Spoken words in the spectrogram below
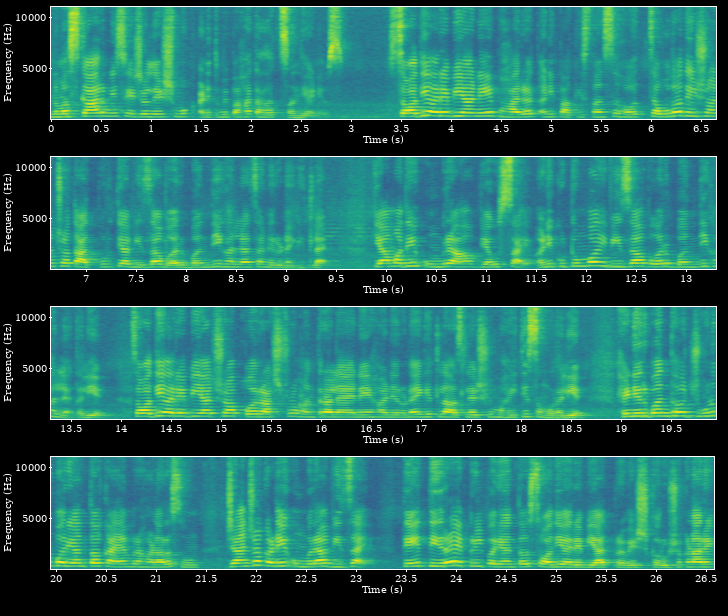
नमस्कार मी सेजल देशमुख आणि तुम्ही पाहत आहात संध्या न्यूज. सौदी अरेबियाने भारत आणि पाकिस्तानसह चौदा देशांच्या तात्पुरत्या विजावर बंदी घालण्याचा निर्णय घेतलाय. यामध्ये उमरा व्यवसाय आणि कुटुंब विजावर बंदी घालण्यात आली आहे. सौदी अरेबियाच्या परराष्ट्र मंत्रालयाने हा निर्णय घेतला असल्याची माहिती समोर आली आहे. हे निर्बंध जूनपर्यंत कायम राहणार असून ज्यांच्याकडे उमरा विजा आहे ते तेरा एप्रिलपर्यंत सौदी अरेबियात प्रवेश करू शकणार आहे.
